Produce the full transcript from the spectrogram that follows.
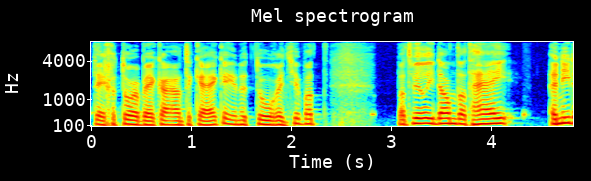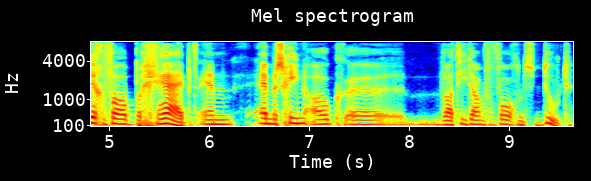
tegen Thorbecke aan te kijken in het torentje, wat, wat wil je dan dat hij in ieder geval begrijpt? En, en misschien ook wat hij dan vervolgens doet?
